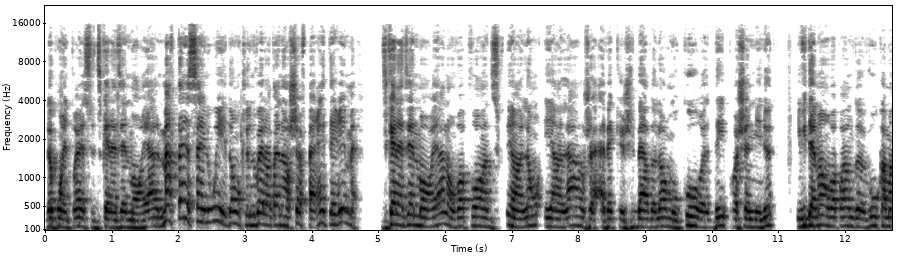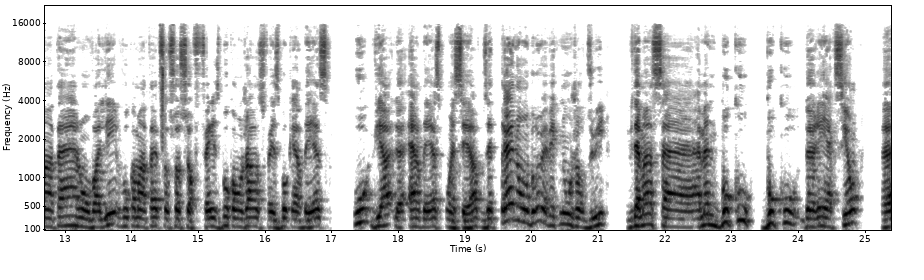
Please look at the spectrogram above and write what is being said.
le point de presse du Canadien de Montréal. Martin Saint-Louis est donc le nouvel entraîneur-chef par intérim du Canadien de Montréal. On va pouvoir en discuter en long et en large avec Gilbert Delorme au cours des prochaines minutes. Évidemment, on va prendre vos commentaires, on va lire vos commentaires, que ce soit sur Facebook, on jase, Facebook RDS ou via le rds.ca. Vous êtes très nombreux avec nous aujourd'hui. Évidemment, ça amène beaucoup, beaucoup de réactions euh,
